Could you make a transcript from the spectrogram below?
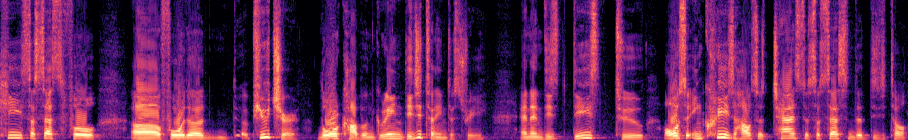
key successful for the future lower carbon green digital industry. And then these, these to also increase house's chance to success in the digital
